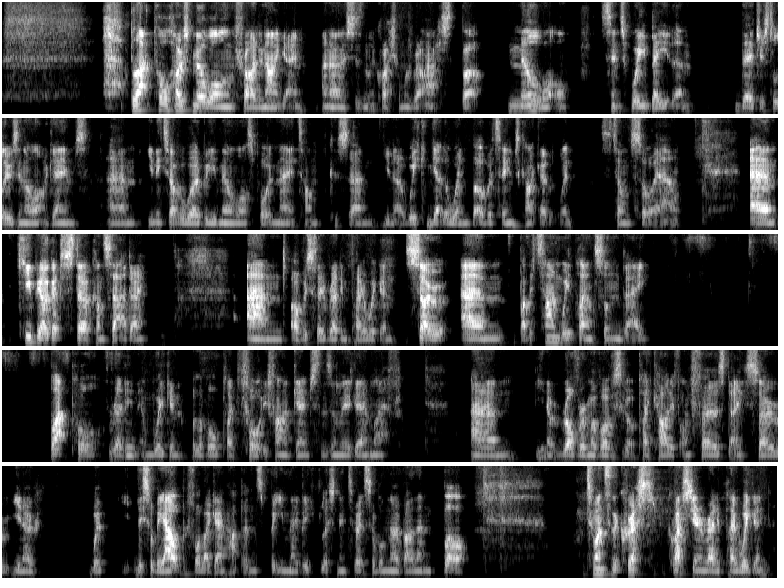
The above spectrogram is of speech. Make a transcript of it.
Blackpool host Millwall on the Friday night game. I know this isn't the question we got asked, but Millwall, since we beat them, they're just losing a lot of games. Um, you need to have a word with your Millwall supporting mate, Tom, because um, you know we can get the win, but other teams can't get the win. So tell them to sort it out. Um, QPR go to Stoke on Saturday, and obviously Reading play Wigan. So um, by the time we play on Sunday, Blackpool, Reading, and Wigan will have all played 45 games. So there's only a game left. Um, you know, Rotherham have obviously got to play Cardiff on Thursday. So, you know, we're, this will be out before that game happens, but you may be listening to it, so we'll know by then. But to answer the quest, question, Reading play Wigan,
